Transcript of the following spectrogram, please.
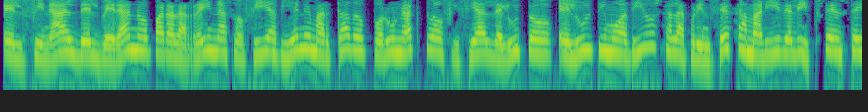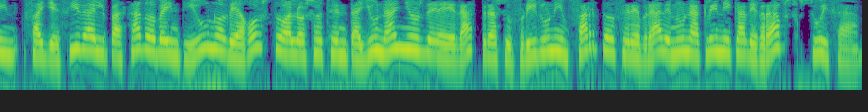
El final del verano para la reina Sofía viene marcado por un acto oficial de luto, el último adiós a la princesa Marie de Liechtenstein, fallecida el pasado 21 de agosto a los 81 años de edad tras sufrir un infarto cerebral en una clínica de Graz, Suiza.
